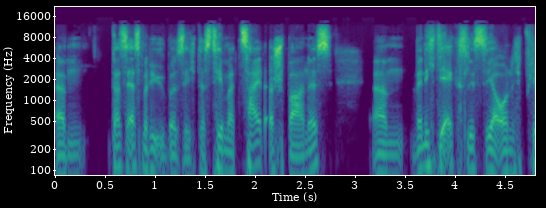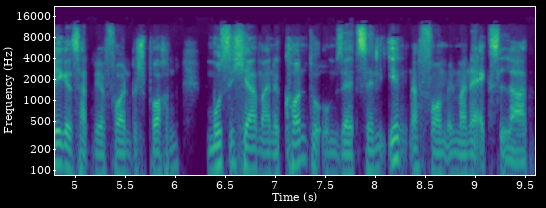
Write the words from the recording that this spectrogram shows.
Ähm, das ist erstmal die Übersicht. Das Thema Zeitersparnis. Ähm, wenn ich die Excel-Liste ja auch nicht pflege, das hatten wir vorhin besprochen, muss ich ja meine Kontoumsätze in irgendeiner Form in meine Excel laden.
